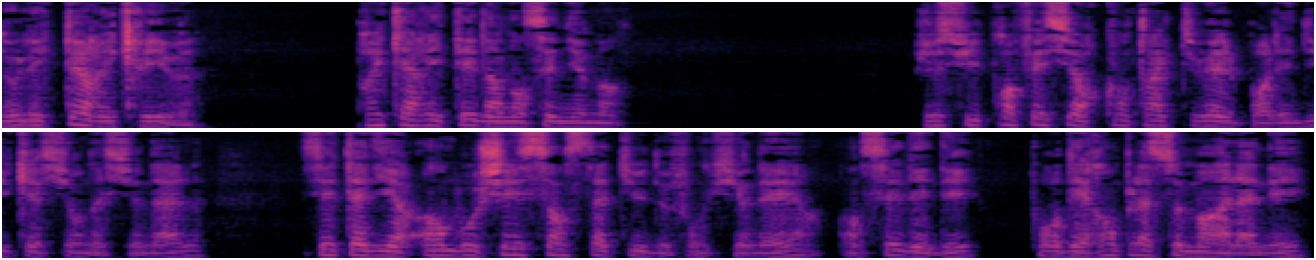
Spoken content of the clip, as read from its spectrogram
Nos lecteurs écrivent: Précarité dans l'enseignement. Je suis professeur contractuel pour l'éducation nationale, c'est-à-dire embauché sans statut de fonctionnaire, en CDD, pour des remplacements à l'année,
